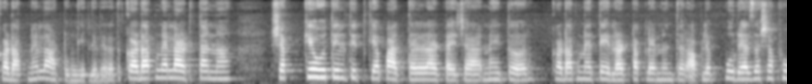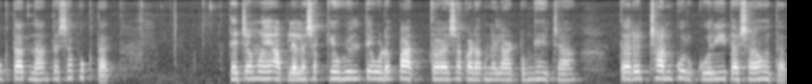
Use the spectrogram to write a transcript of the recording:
कडाकण्या लाटून घेतलेल्या तर कडाकण्या लाटताना शक्य होतील तितक्या पातळ लाटायच्या नाहीतर कडाकण्या तेलात टाकल्यानंतर आपल्या पुऱ्या जशा फुगतात ना तशा फुगतात. त्याच्यामुळे आपल्याला शक्य होईल तेवढं पातळ अशा कडाकण्या लाटून घ्यायच्या. तरच छान कुरकुरीत अशा होतात.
